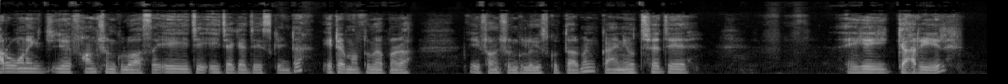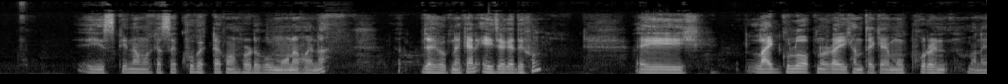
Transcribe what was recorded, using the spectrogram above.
আরও অনেক যে ফাংশনগুলো আছে, এই যে, এই জায়গায় যে স্ক্রিনটা এটার মাধ্যমে আপনারা এই ফাংশনগুলো ইউজ করতে পারবেন। কাহিনি হচ্ছে যে, এই এই গাড়ির এই স্ক্রিন আমার কাছে খুব একটা কমফোর্টেবল মনে হয় না। যাই হোক না কেন, এই জায়গায় দেখুন, এই লাইটগুলো আপনারা এখান থেকে মুভ করেন মানে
